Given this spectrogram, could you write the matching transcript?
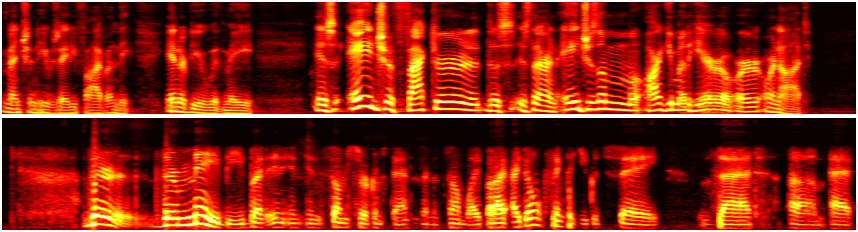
mentioned he was 85 in the interview with me. Is age a factor? Does, is there an ageism argument here or, or not? There, there may be, but in, in, in some circumstances and in some light. But I, I don't think that you could say that um, at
